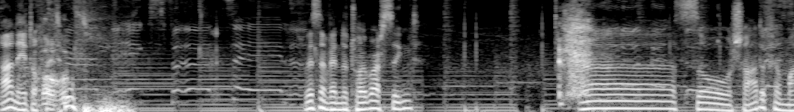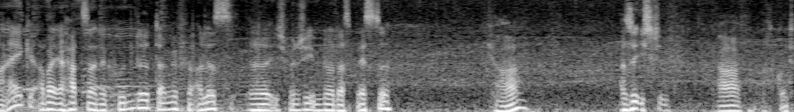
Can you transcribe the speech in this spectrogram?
Ah, nee, doch Warum? nicht. Weiß nicht, wenn der Teubasch singt. Äh, so, schade für Mike, aber er hat seine Gründe. Danke für alles. Äh, ich wünsche ihm nur das Beste. Ja. Also ich Ja, ach Gott.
